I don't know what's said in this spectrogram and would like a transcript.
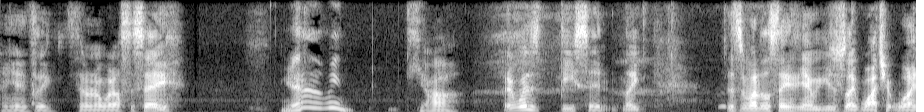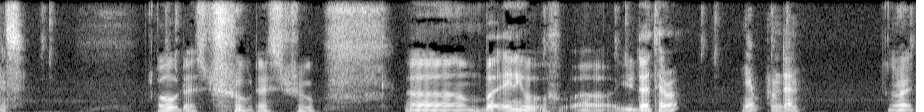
Yeah, it's like I don't know what else to say. Yeah, I mean, yeah. It was decent. Like this is one of those things. Yeah, we can just like watch it once. Oh, that's true. That's true. Um, but anyway, uh, you done, Tara? Yep, I'm done. All right.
